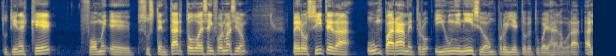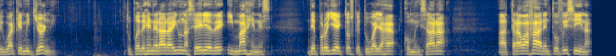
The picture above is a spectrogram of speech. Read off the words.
tú tienes que eh, sustentar toda esa información, pero sí te da un parámetro y un inicio a un proyecto que tú vayas a elaborar, al igual que Mid Journey. Tú puedes generar ahí una serie de imágenes de proyectos que tú vayas a comenzar a, trabajar en tu oficina.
